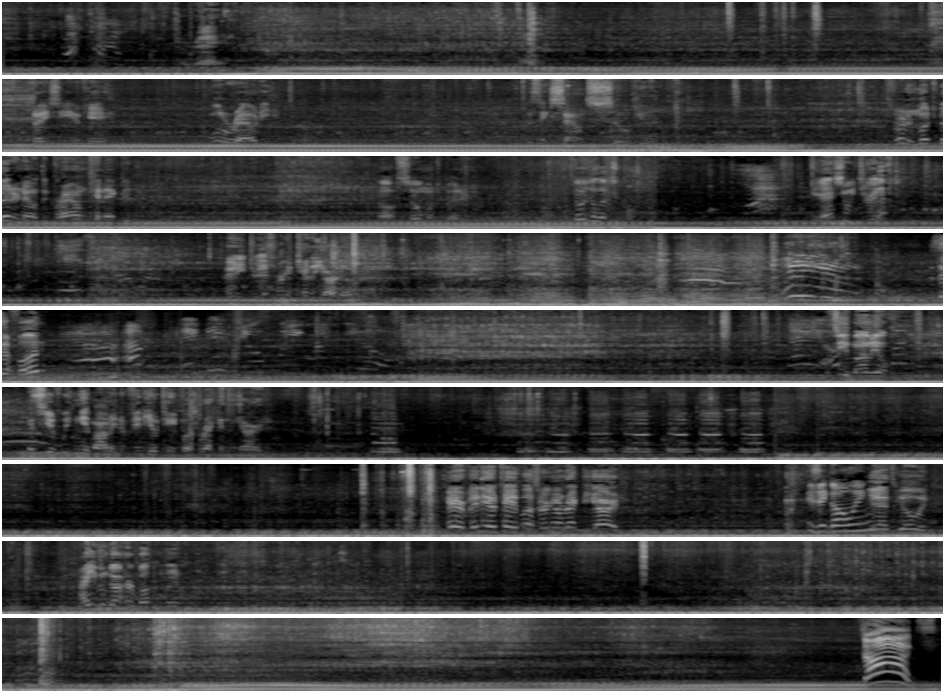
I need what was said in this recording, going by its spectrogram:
Alright. I see, okay. A little rowdy. This thing sounds so good. It's running much better now with the ground connected. Oh, so much better. It's always electrical. Yeah, should we drift? Ready to drift? We're gonna tear the yard up. Whee! Is that fun? Let's see if mommy will, let's see if we can get mommy to videotape us wrecking the yard. Here, videotape us. We're gonna wreck the yard. Is it Yeah. I even got her buckled in. Dogs!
